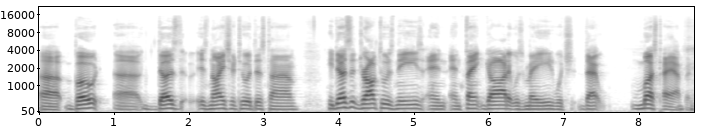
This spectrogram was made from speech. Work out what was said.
uh, boat uh, does is nicer to it this time. He doesn't drop to his knees, and and thank God it was made, which that must happen.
